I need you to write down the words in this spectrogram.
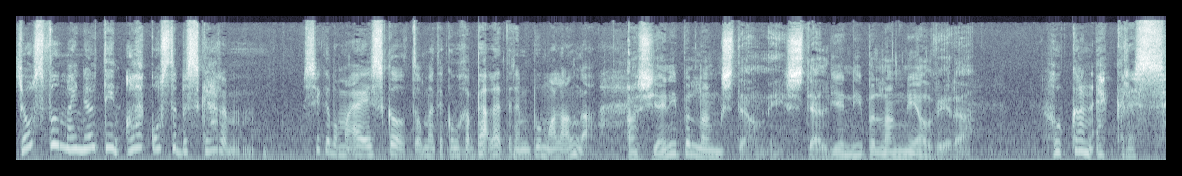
Jos wil my nou ten alle koste beskerm. Seker maar my eie skuld omdat ek hom gebel het in Mpumalanga. As jy nie belangstel nie, stel jy nie belang nie Alvera. Hoe kan ek, Chris?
